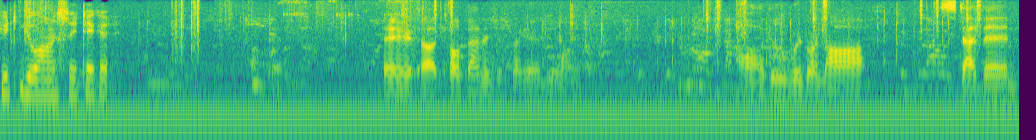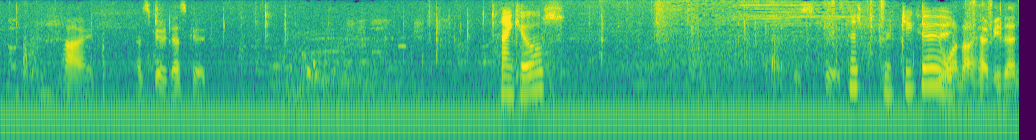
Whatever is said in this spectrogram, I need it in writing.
You, you honestly take it. Okay. Hey, uh, 12 bandages right here, do you want it? Oh, dude, we're going off. Seven, nine. That's good, that's good. Nine kills. That is good. That's pretty good. You want a heavy then?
